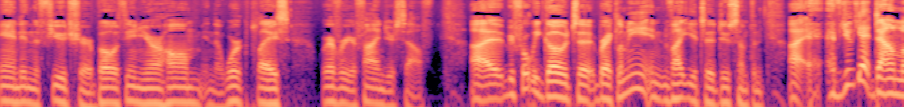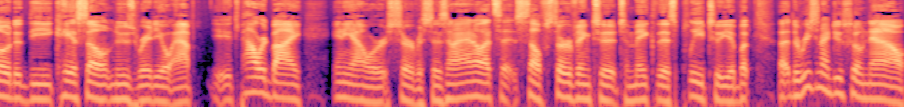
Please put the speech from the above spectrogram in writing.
and in the future, both in your home, in the workplace, wherever you find yourself. Uh, before we go to break, let me invite you to do something. Uh, have you yet downloaded the KSL News Radio app? It's powered by Any Hour Services. And I know that's uh, self serving to, to make this plea to you, but uh, the reason I do so now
